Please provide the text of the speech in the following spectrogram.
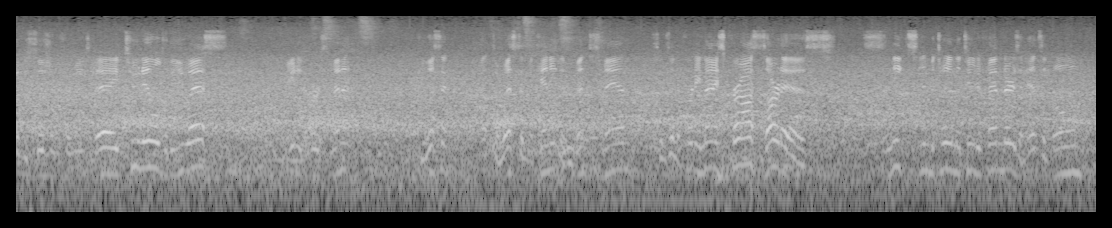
Good decision for me today. 2-0 to the U.S. 81st minute. Pulisic out to Weston McKennie, the Juventus man. Sends in a pretty nice cross. Zardes sneaks in between the two defenders and heads it home.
